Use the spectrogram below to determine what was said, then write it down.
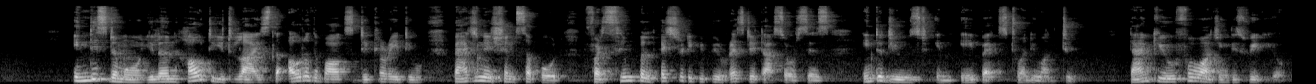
In this demo, you learn how to utilize the out-of-the-box declarative pagination support for simple HTTP REST data sources introduced in Apex 21.2. Thank you for watching this video.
